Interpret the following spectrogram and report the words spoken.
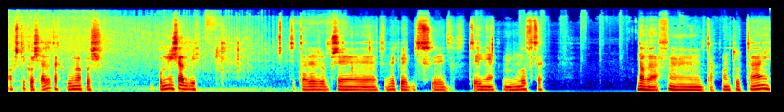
A przy tylko siadę, tak kurwa jakoś Powinien siadł przy talerzu, przy zwykłej dyskusyjnie mrówce. Dobra, yy, tak, mam tutaj.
